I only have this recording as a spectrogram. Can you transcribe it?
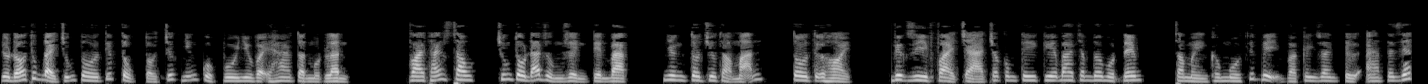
Điều đó thúc đẩy chúng tôi tiếp tục tổ chức những cuộc vui như vậy hai tuần một lần. Vài tháng sau, chúng tôi đã dùng rỉnh tiền bạc, nhưng tôi chưa thỏa mãn. Tôi tự hỏi, việc gì phải trả cho công ty kia 300 đô một đêm, sao mình không mua thiết bị và kinh doanh từ A tới Z?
